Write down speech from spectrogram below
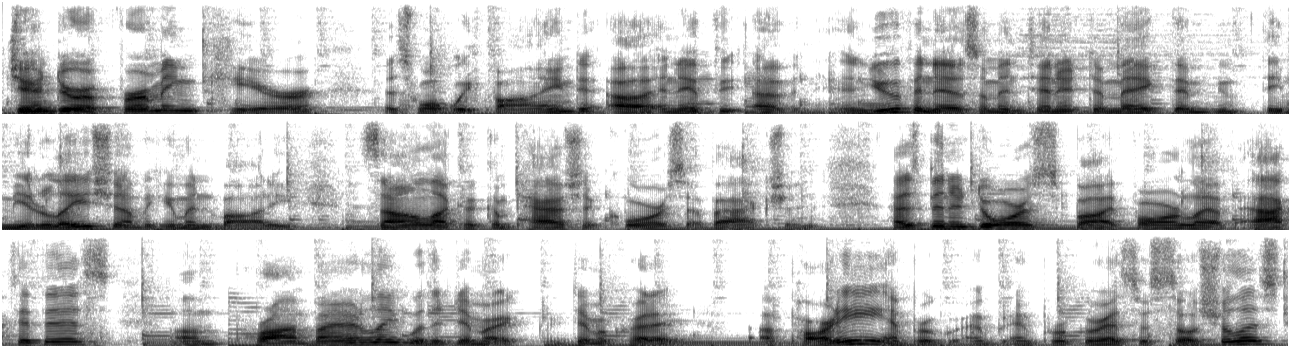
Gender affirming care is what we find. Uh, an, uh, an euphemism intended to make the, the mutilation of a human body sound like a compassionate course of action has been endorsed by far left activists, um, primarily with the Demo- Democratic uh, Party and, and progressive socialists.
